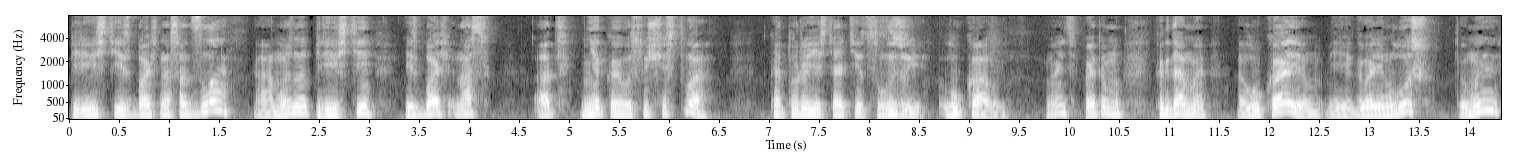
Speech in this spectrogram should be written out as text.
перевести «избавь нас от зла», а можно перевести «избавь нас от некоего существа», которое есть отец лжи, лукавый. Понимаете? Поэтому, когда мы лукаем и говорим ложь, то мы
